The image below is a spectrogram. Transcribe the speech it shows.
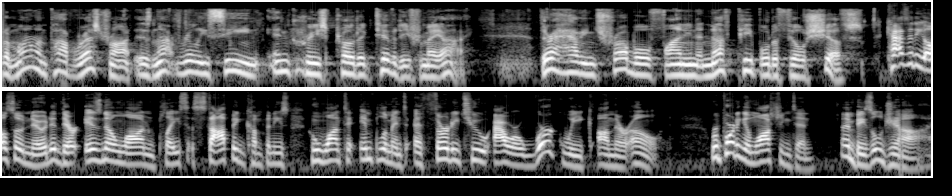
But A mom and pop restaurant is not really seeing increased productivity from AI. They're having trouble finding enough people to fill shifts. Cassidy also noted there is no law in place stopping companies who want to implement a 32 hour work week on their own. Reporting in Washington, I'm Basil John.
